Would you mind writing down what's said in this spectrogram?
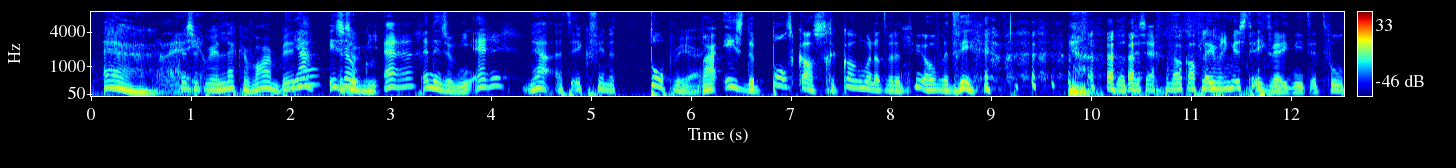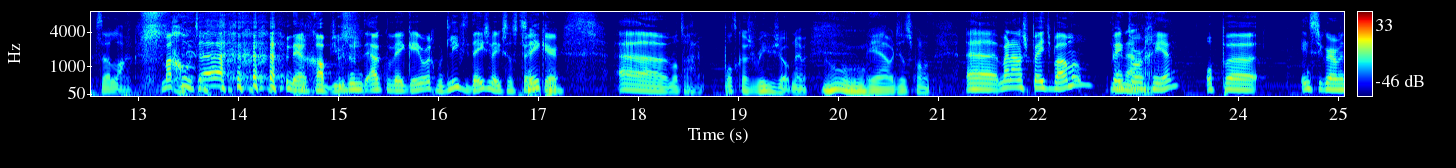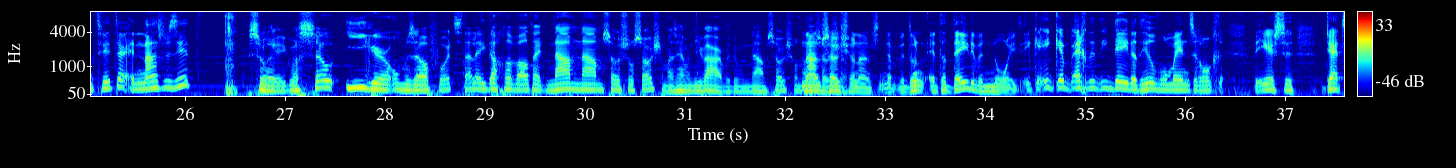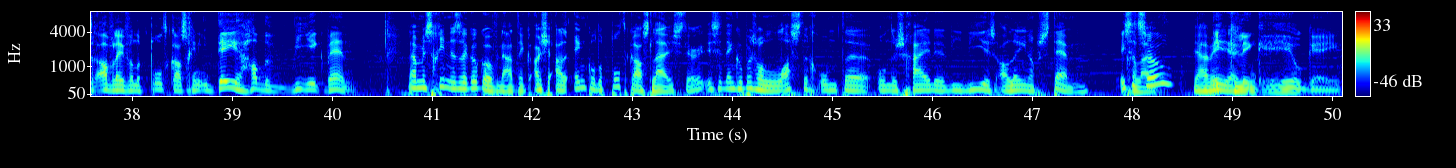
Eh, het is ook weer lekker warm binnen. Ja, is is ook. ook niet erg. En is ook niet erg. Ja, het, ik vind het top weer. Waar is de podcast gekomen dat we het nu over het weer hebben? Ja, dat is echt... Welke aflevering is dit? Ik weet niet, het voelt te lang. Maar goed, eh, nee, een grapje. We doen het elke week heel erg met liefde. Deze week zelfs twee Zeker. keer. Eh, want we gaan een podcast reviews opnemen. Oeh. Ja, wordt heel spannend. Eh, mijn naam is Peter Bouwman, Peter op eh, Instagram en Twitter. En naast me zit... Sorry, ik was zo eager om mezelf voor te stellen. Ik dacht dat we altijd naam, naam, social, social. Maar dat is helemaal niet waar. We doen naam, social, naam, Naam social, naam nou, we doen, Dat deden we nooit. Ik, ik heb echt het idee dat heel veel mensen gewoon ge- de eerste 30 afleveringen van de podcast geen idee hadden wie ik ben. Nou, misschien is dat ik ook over nadenk. Als je enkel de podcast luistert, is het denk ik ook best wel lastig om te onderscheiden wie wie is alleen op stem. Is dat Geluid. zo? Ja, weet Ik je. klink heel gay.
